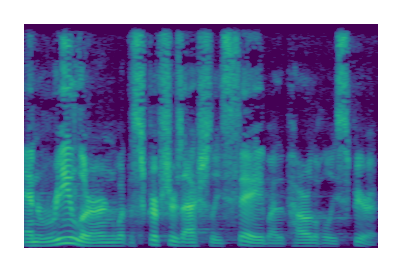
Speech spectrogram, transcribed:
and relearn what the scriptures actually say by the power of the Holy Spirit.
